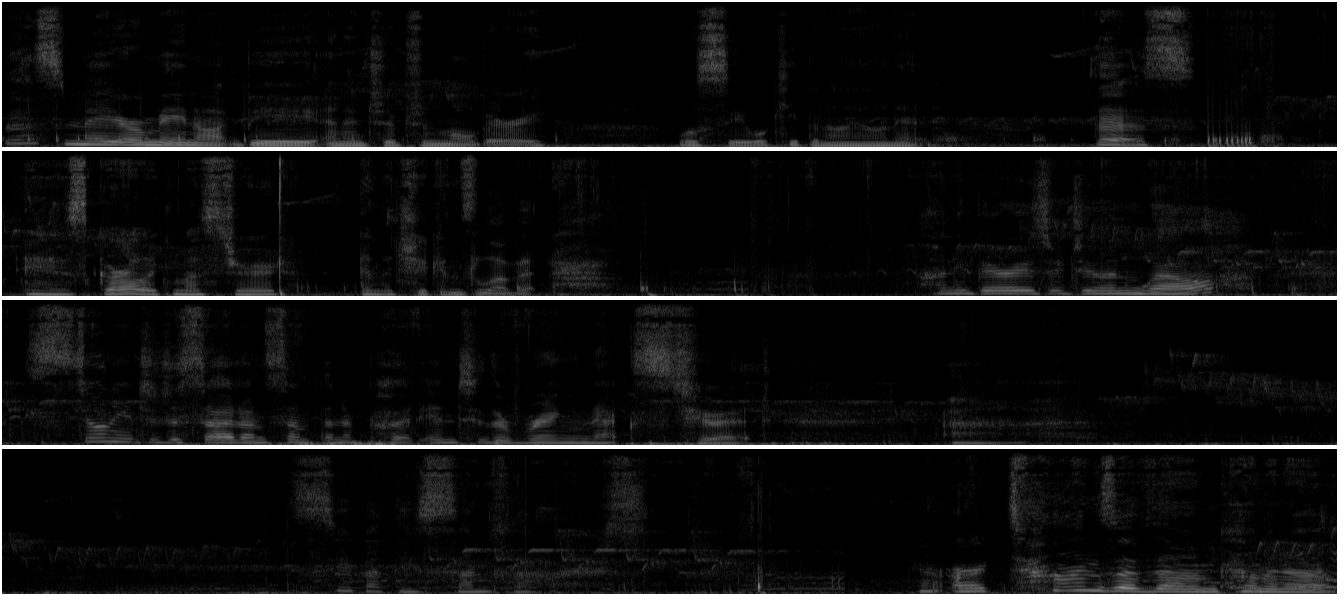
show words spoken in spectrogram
this may or may not be an Egyptian mulberry. We'll see. We'll keep an eye on it. This is garlic mustard, and the chickens love it. Honeyberries are doing well. Still need to decide on something to put into the ring next to it. Uh, let's see about these sunflowers. There are tons of them coming up.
